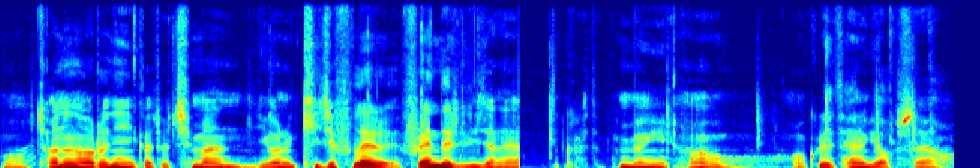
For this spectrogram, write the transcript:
뭐 저는 어른이니까 좋지만 이거는 키즈 플레, 프렌들리잖아요. 그래서 분명히 어우, 업그레이드 되는 게 없어요.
